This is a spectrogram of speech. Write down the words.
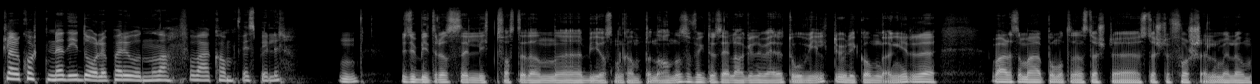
Klarer å korte ned de dårlige periodene da, for hver kamp vi spiller. Mm. Hvis vi biter oss litt fast i den uh, Byåsen-kampen, Ane, så fikk du se laget levere to vilt ulike omganger. Hva er det som er på en måte den største, største forskjellen mellom,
